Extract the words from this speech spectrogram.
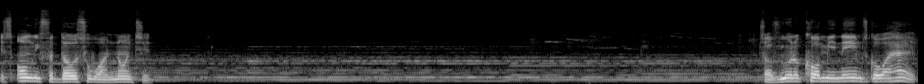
It's only for those who are anointed. So if you want to call me names, go ahead.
